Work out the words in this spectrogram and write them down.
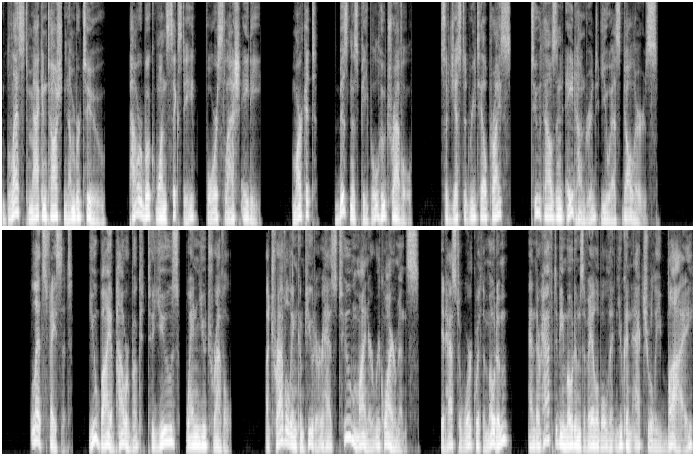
Blessed Macintosh Number 2 PowerBook 160 4 80. Market Business people who travel. Suggested retail price 2800 US dollars. Let's face it, you buy a PowerBook to use when you travel. A traveling computer has two minor requirements. It has to work with a modem, and there have to be modems available that you can actually buy,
